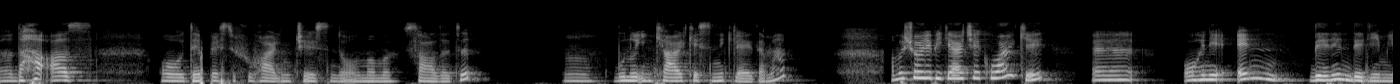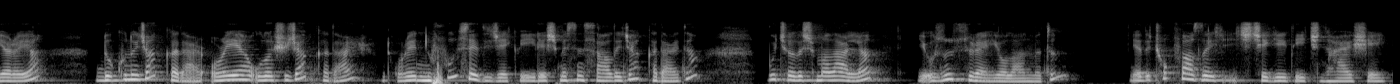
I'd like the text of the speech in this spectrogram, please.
Daha az o depresif ruh halinin içerisinde olmamı sağladı. Bunu inkar kesinlikle edemem. Ama şöyle bir gerçek var ki e, o hani en derin dediğim yaraya dokunacak kadar, oraya ulaşacak kadar, oraya nüfus edecek ve iyileşmesini sağlayacak kadar da bu çalışmalarla uzun süre yol almadım ya da çok fazla iç içe girdiği için her şey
